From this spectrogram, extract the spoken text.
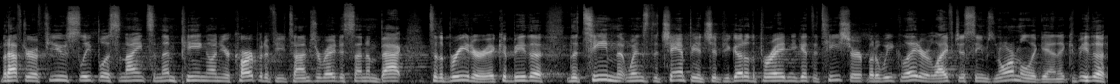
But after a few sleepless nights and then peeing on your carpet a few times, you're ready to send them back to the breeder. It could be the, the team that wins the championship. You go to the parade and you get the t shirt, but a week later, life just seems normal again. It could be the,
